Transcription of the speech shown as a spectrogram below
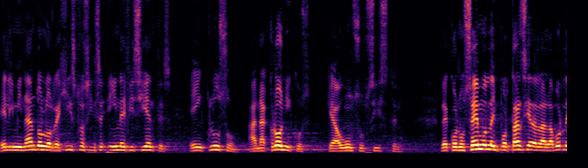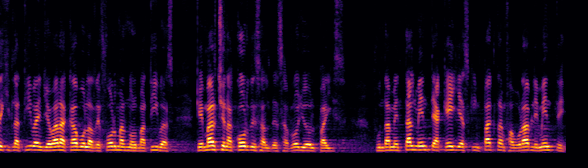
eliminando los registros ineficientes e incluso anacrónicos que aún subsisten. Reconocemos la importancia de la labor legislativa en llevar a cabo las reformas normativas que marchen acordes al desarrollo del país, fundamentalmente aquellas que impactan favorablemente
